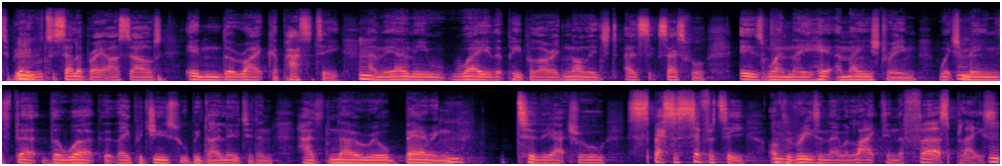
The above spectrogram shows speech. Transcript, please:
to be hmm. able to celebrate ourselves in the right capacity. Hmm. And the only way that people are acknowledged as successful is when they hit a mainstream, which hmm. means that the work that they produce will be diluted and has no real bearing. To the actual specificity of the reason they were liked in the first place.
